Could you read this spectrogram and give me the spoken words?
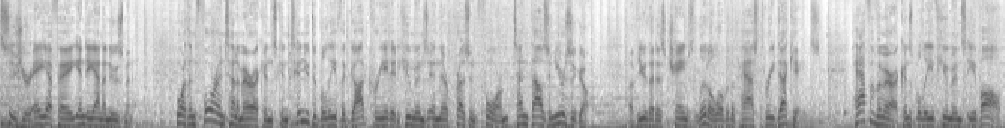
This is your AFA Indiana News Minute. More than 4 in 10 Americans continue to believe that God created humans in their present form 10,000 years ago, a view that has changed little over the past three decades. Half of Americans believe humans evolved,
